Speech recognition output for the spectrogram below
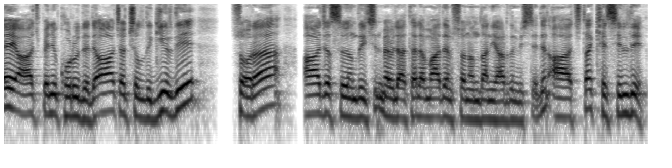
Ey ağaç beni koru dedi. Ağaç açıldı girdi. Sonra ağaca sığındığı için Mevla Teala madem sonundan yardım istedin ağaçta kesildi.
